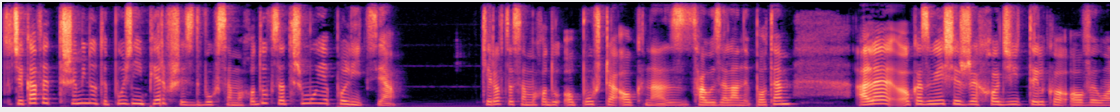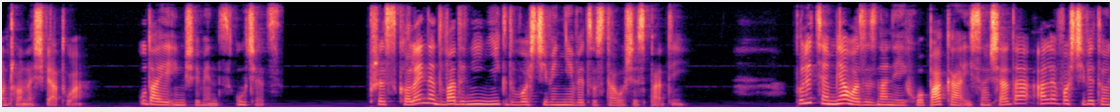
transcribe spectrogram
Co ciekawe, trzy minuty później pierwszy z dwóch samochodów zatrzymuje policja. Kierowca samochodu opuszcza okna, cały zalany potem, ale okazuje się, że chodzi tylko o wyłączone światła. Udaje im się więc uciec. Przez kolejne dwa dni nikt właściwie nie wie, co stało się z Patty. Policja miała zeznanie jej chłopaka i sąsiada, ale właściwie to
